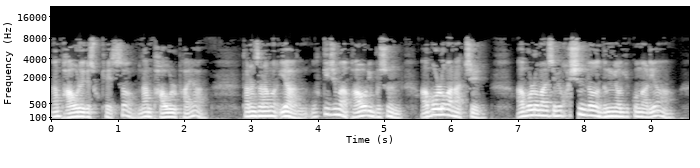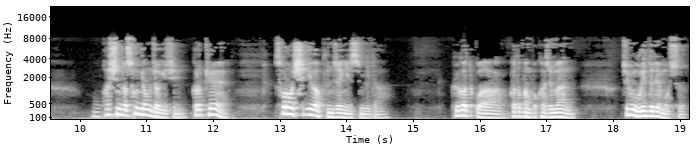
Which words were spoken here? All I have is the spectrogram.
난 바울에게 속해 있어. 난 바울파야. 다른 사람은 야, 웃기지 마. 바울이 무슨 아볼로가 낫지. 아볼로 말씀이 훨씬 더 능력 있고 말이야. 훨씬 더 성경적이지. 그렇게 서로 시기와 분쟁이 있습니다. 그것과 거듭 반복하지만 지금 우리들의 모습,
